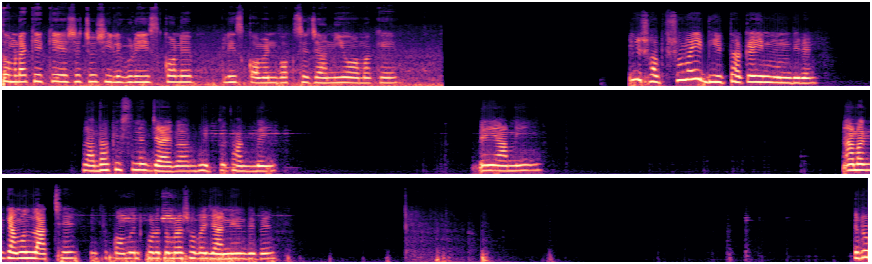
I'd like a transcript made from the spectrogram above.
তোমরা কে কে এসেছ শিলিগুড়ি ইস্কনে? প্লিজ কমেন্ট বক্সে জানিও আমাকে। এই সবসময়ই ভিড় থাকে এই মন্দিরে। রাধাকৃষ্ণের জায়গা ভিড় তো থাকবেই। এই আমি আমাকে কেমন লাগছে? একটু কমেন্ট করে তোমরা সবাই জানিয়ে দেবে। একটু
